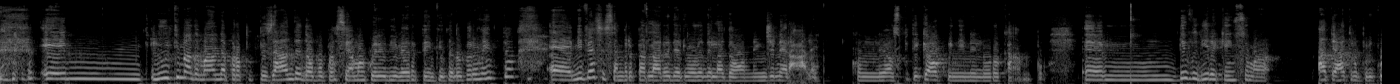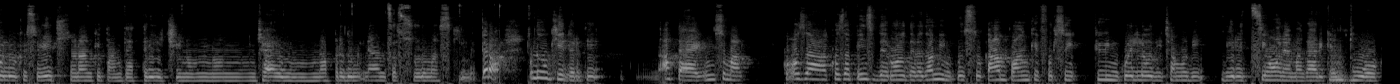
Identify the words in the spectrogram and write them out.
sì. E, mm, l'ultima domanda proprio pesante, dopo passiamo a quelle divertenti, te lo prometto. Eh, mi piace sempre parlare del ruolo della donna in generale, con le ospiti che ho, quindi nel loro campo. Ehm, devo dire che insomma a teatro per quello che so io ci sono anche tante attrici, non, non c'è una predominanza solo maschile, però volevo chiederti a te, insomma, cosa, cosa pensi del ruolo della donna in questo campo, anche forse più in quello diciamo di direzione magari che è il tuo,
